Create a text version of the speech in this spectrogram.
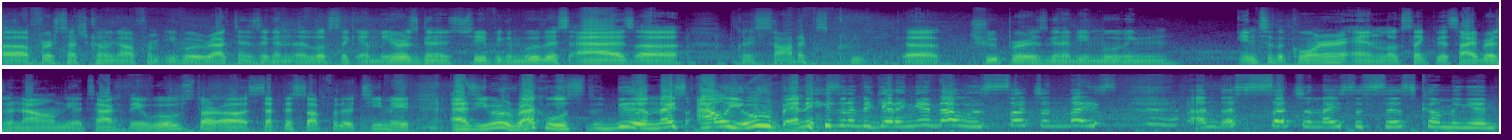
uh, first touch coming out from Evo Erect, and it going to looks like Emir is going to see if he can move this as uh, Quixotic's uh, Trooper is going to be moving into the corner and looks like the Cybears are now on the attack. They will start uh, set this up for their teammate as Yurik will be a nice alley-oop and he's to be getting in. That was such a nice, and that's such a nice assist coming in.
